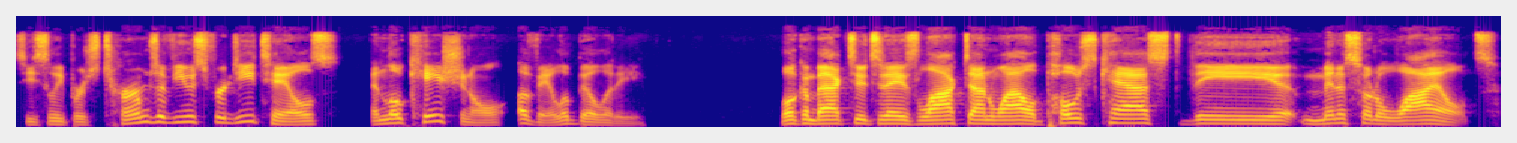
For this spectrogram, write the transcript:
See Sleeper's terms of use for details and locational availability. Welcome back to today's Locked On Wild postcast. The Minnesota Wild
